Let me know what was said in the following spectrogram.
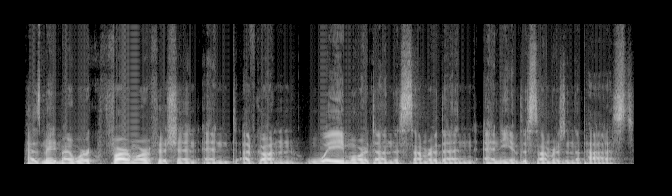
has made my work far more efficient and I've gotten way more done this summer than any of the summers in the past.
